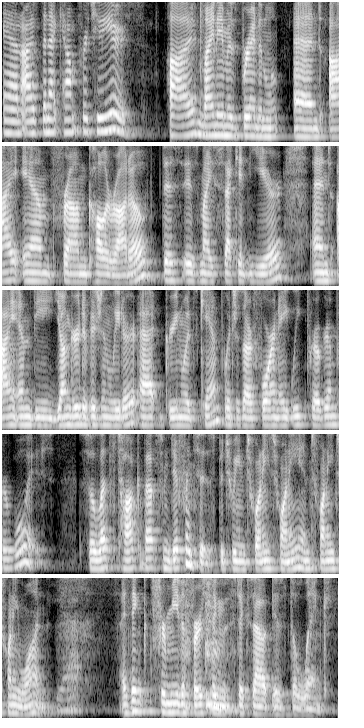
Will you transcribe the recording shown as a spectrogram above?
and I've been at camp for two years. Hi, my name is Brandon and I am from Colorado. This is my second year and I am the younger division leader at Greenwoods Camp, which is our four and eight week program for boys. So let's talk about some differences between 2020 and 2021. Yes. Yes. I think for me, the first thing that sticks out is the length.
